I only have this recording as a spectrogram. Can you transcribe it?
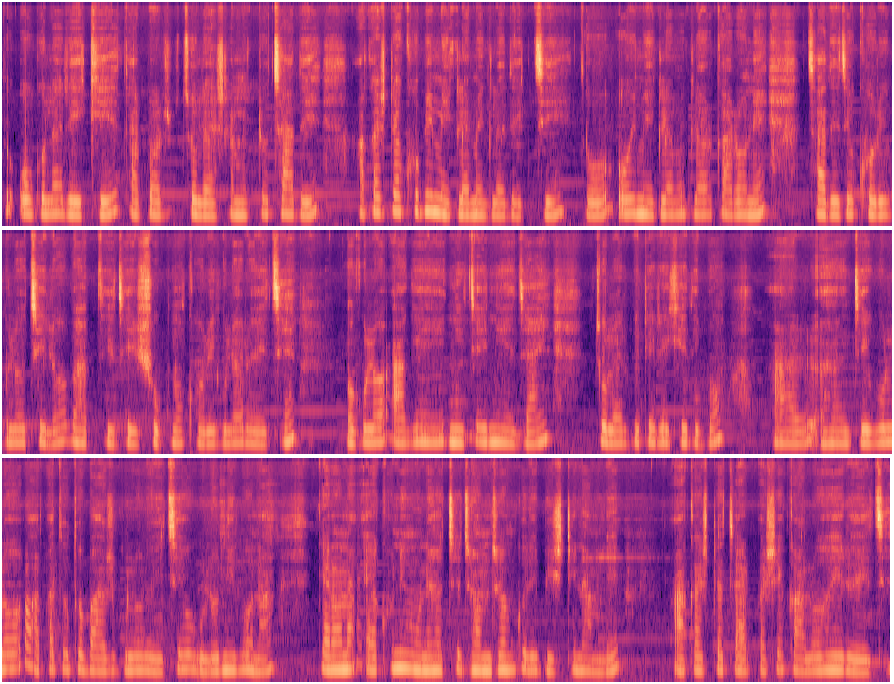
তো ওগুলা রেখে তারপর চলে আসলাম একটু ছাদে। আকাশটা খুবই মেঘলা মেঘলা দেখছি। তো ওই মেঘলা মেঘলার কারণে ছাদে যে খড়িগুলো ছিল, ভাবছি যে শুকনো খড়িগুলো রয়েছে, ওগুলো আগে নিচে নিয়ে যাই, চুলার পিঠে রেখে দিব। আর যেগুলো আপাতত বাঁশগুলো রয়েছে ওগুলো নিব না। কেননা এখনই মনে হচ্ছে ঝমঝম করে বৃষ্টি নামবে। আকাশটা চারপাশে কালো হয়ে রয়েছে।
